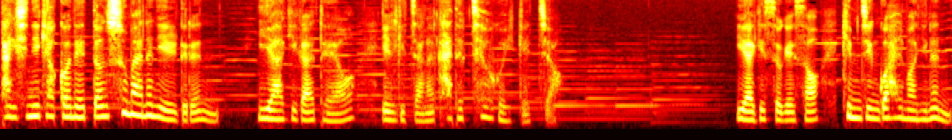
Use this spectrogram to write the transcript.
당신이 겪어냈던 수많은 일들은 이야기가 되어 일기장을 가득 채우고 있겠죠. 이야기 속에서 김진구 할머니는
